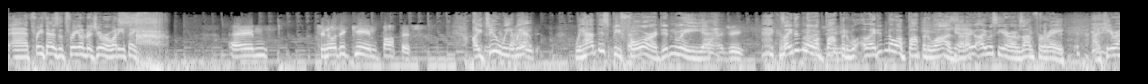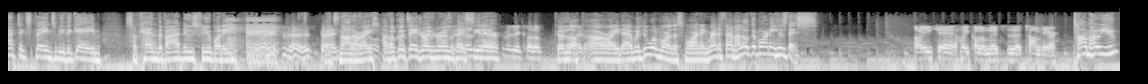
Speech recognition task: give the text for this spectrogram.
uh, three thousand three hundred euro. What do you think? Um, do you know the game Bop It? I do. We we had, we had this before, didn't we? Oh, gee. Because I didn't know what bop it. wa- I didn't know what bop it was, and I, I was here. I was on foray, and Kira had to explain to me the game. So Ken, the bad news for you, buddy. it's, not all right. Have a good day driving around the place. See you later. Good luck. Bye, bye. All right, uh, we'll do one more this morning. Red FM. Hello. Good morning. Who's this? Hi, uh, hi, Colm. This is uh, Tom here. Tom. How are you?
